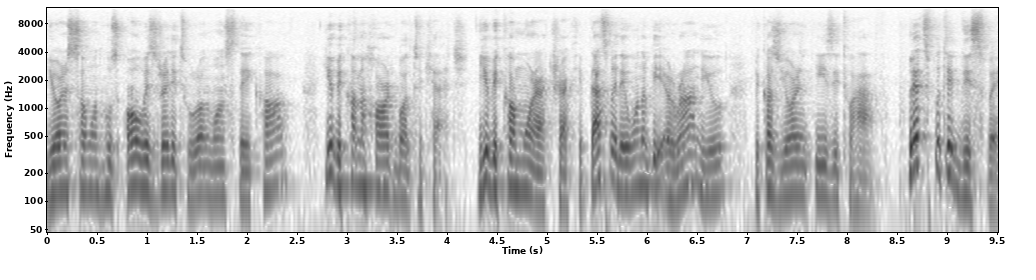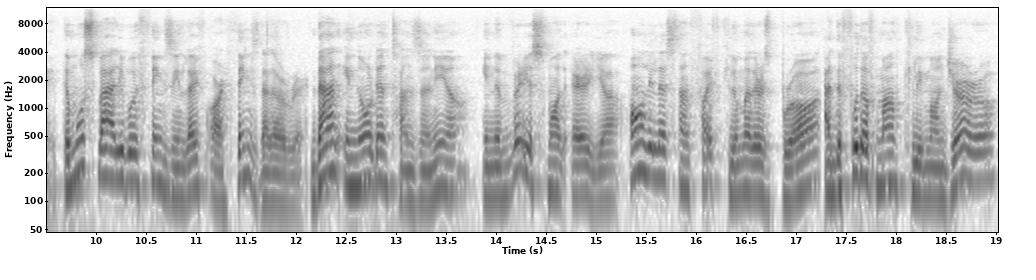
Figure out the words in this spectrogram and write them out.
you're someone who's always ready to run once they call, you become a hard ball to catch. You become more attractive. That's why they want to be around you because you aren't easy to have. Let's put it this way. The most valuable things in life are things that are rare. Down in northern Tanzania, in a very small area, only less than 5 kilometers broad, at the foot of Mount Kilimanjaro,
